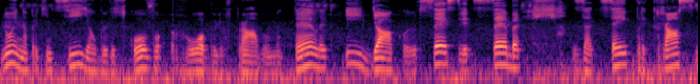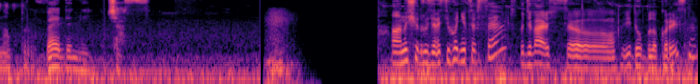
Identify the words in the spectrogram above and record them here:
Ну і наприкінці я обов'язково роблю вправу метелик і дякую Всесвіт себе за цей прекрасно проведений час. А, ну що, друзі, на сьогодні це все. Сподіваюсь, е, відео було корисним.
